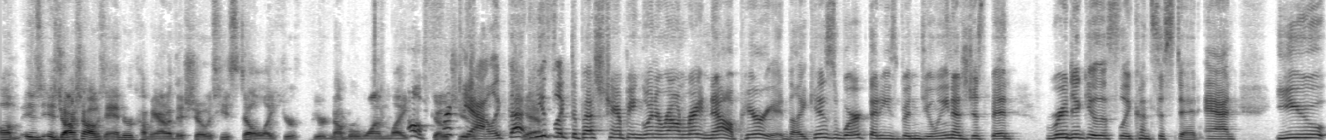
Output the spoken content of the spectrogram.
Um, is, is Josh Alexander coming out of this show? Is he still like your your number one like Oh, go to? yeah. Like that. Yeah. He's like the best champion going around right now, period. Like his work that he's been doing has just been ridiculously consistent. And you,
